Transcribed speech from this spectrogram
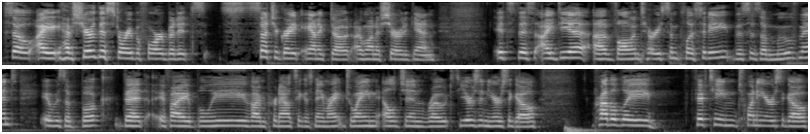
So I have shared this story before, but it's such a great anecdote. I want to share it again. It's this idea of voluntary simplicity. This is a movement. It was a book that, if I believe I'm pronouncing his name right, Duane Elgin wrote years and years ago, probably 15, 20 years ago.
